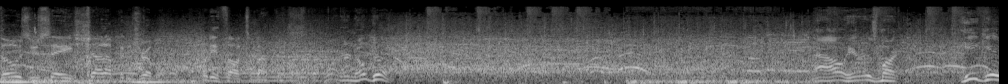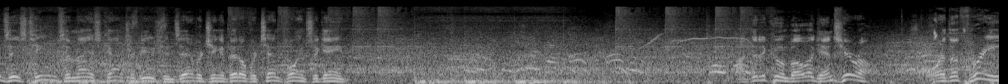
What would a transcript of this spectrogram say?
those who say, shut up and dribble. What are your thoughts about this? Corner, no good. Now, here is Martin. He gives his team some nice contributions, averaging a bit over 10 points a game. Antetokounmpo against Herro. For the three.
